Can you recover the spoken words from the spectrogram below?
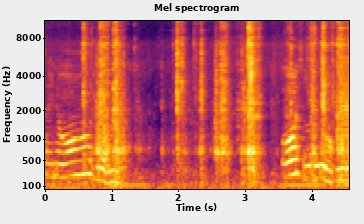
ใส่น้องบวมโอ้ยสมันดึงออกหน้า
